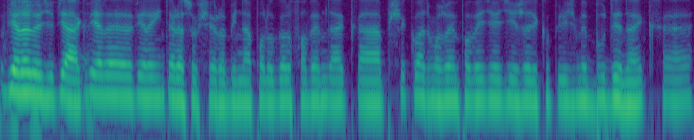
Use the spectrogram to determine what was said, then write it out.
Wiele ludzi, tak, wiele, wiele interesów się robi na polu golfowym. Tak, a przykład możemy powiedzieć, jeżeli kupiliśmy budynek, e,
